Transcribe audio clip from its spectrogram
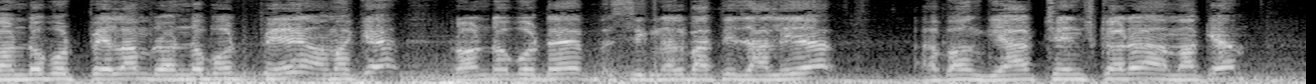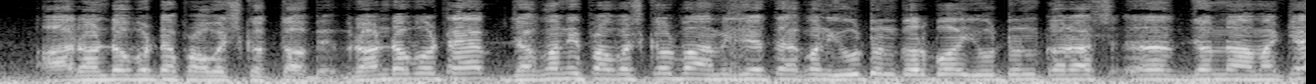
রন্ডবোর্ড পেলাম। রন্ডবোর্ড পেয়ে আমাকে রন্ডবোর্ডে সিগন্যাল বাতি জ্বালিয়ে এবং গিয়ার চেঞ্জ করে আমাকে রন্ডবোর্ডে প্রবেশ করতে হবে। রন্ডবোর্ডে যখনই প্রবেশ করব, আমি যেহেতু এখন ইউটার্ন করব ইউটার্ন করার জন্য আমাকে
